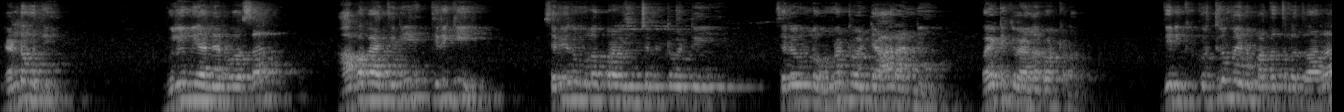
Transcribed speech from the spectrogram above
రెండవది బులిమియా నెర్వోస ఆపగా తిని తిరిగి శరీరంలో ప్రవేశించినటువంటి శరీరంలో ఉన్నటువంటి ఆహారాన్ని బయటికి వెళ్ళగొట్టడం. దీనికి కృత్రిమైన పద్ధతుల ద్వారా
